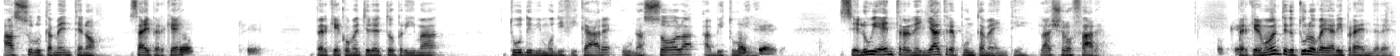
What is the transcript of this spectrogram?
Assolutamente no. Sai perché? No. Sì. Perché come ti ho detto prima, tu devi modificare una sola abitudine. Okay. Se lui entra negli altri appuntamenti, lascialo fare. Okay. Perché nel momento che tu lo vai a riprendere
